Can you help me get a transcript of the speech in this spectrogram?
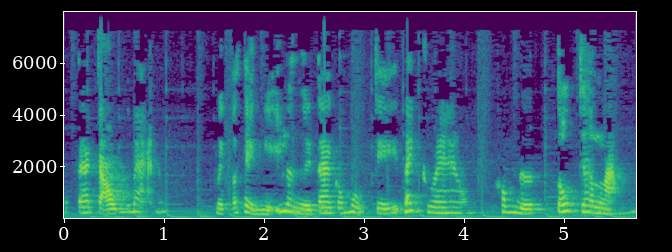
người ta cáu với bạn ấy, mình có thể nghĩ là người ta có một cái background không được tốt cho lắm.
